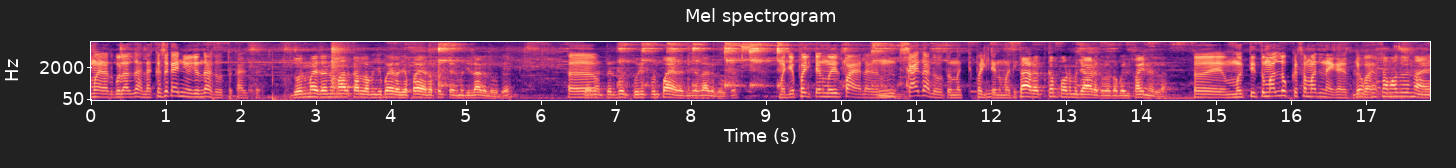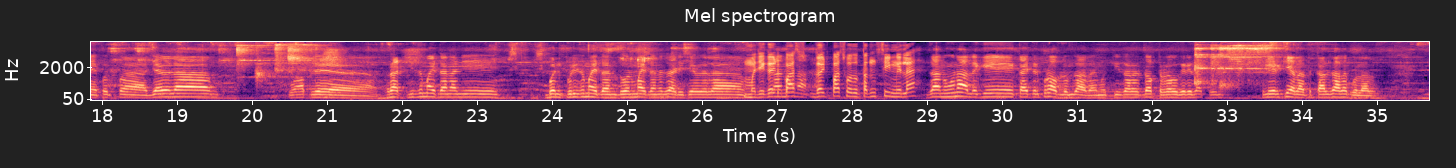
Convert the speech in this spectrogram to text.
मैदानात गुलाल झाला. कसं काय नियोजन झालं होतं कालचं? दोन मैदानं मार काढला म्हणजे बैलाच्या पायाला पंचायतमध्ये लागलं होतं. अं, त्यानंतर बनपुरीत पण पायाला तिच्या लागलं होतं. म्हणजे फलटणमध्ये पाहायला लागलं. काय झालं होतं नक्की फलटणमध्ये? तारत कंपाऊंडमध्ये अडकला होता बैल फायनलला मग ती तुम्हाला लोक समजलं नाही का? की बा- लवकर समजलं नाही पण प- ज्यावेळेला व आपले राटणीचं मैदान आणि बनपुरीचं मैदान दोन मैदानं झाली त्यावेळेला म्हणजे गट पास गट पास होत होता ना सीमेला? जाणवून आलं की काहीतरी प्रॉब्लेम झाला मग ती जरा डॉक्टरला वगैरे दाखवून क्लिअर केला. तर काल झाला गुलाल.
